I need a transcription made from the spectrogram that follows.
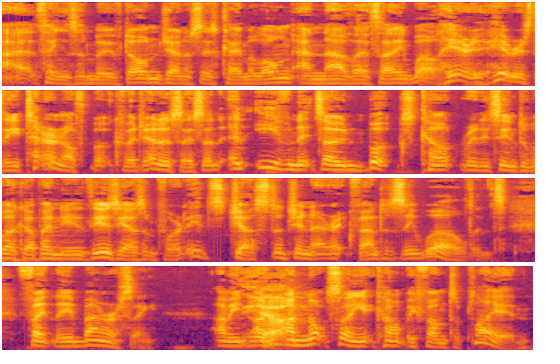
uh, things have moved on. Genesys came along, and now they're saying, "Well, here, here is the Terrinoth book for Genesys," and, and even its own books can't really seem to work up any enthusiasm for it. It's just a generic fantasy world. It's faintly embarrassing. I mean, Yeah. I'm, I'm not saying it can't be fun to play in,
